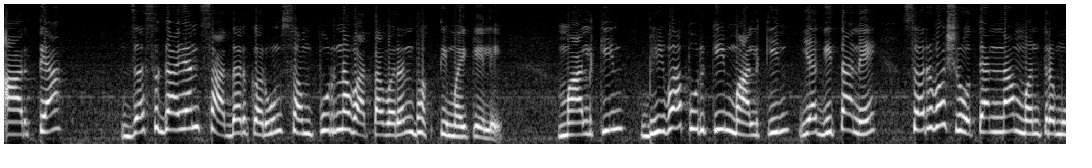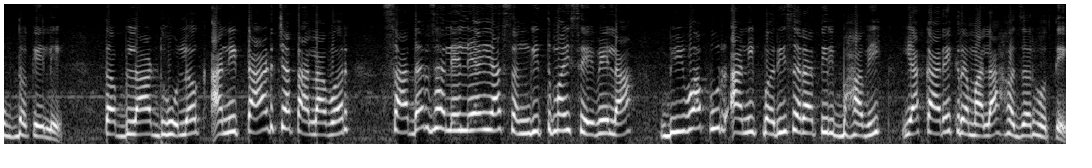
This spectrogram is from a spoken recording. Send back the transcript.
आरत्या जसगायन सादर करून संपूर्ण वातावरण भक्तिमय केले. मालकीन भिवापूर की मालकीन या गीताने सर्व श्रोत्यांना मंत्रमुग्ध केले. तबला ढोलक आणि टाळच्या तालावर सादर झालेल्या या संगीतमय सेवेला भिवापूर आणि परिसरातील भाविक या कार्यक्रमाला हजर होते.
